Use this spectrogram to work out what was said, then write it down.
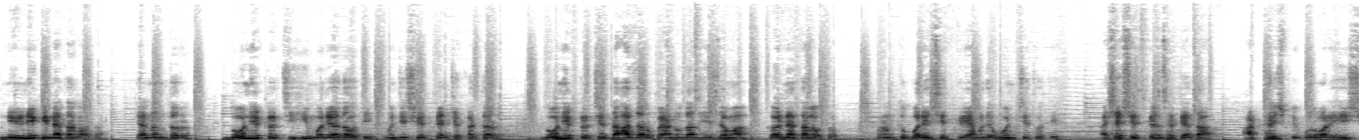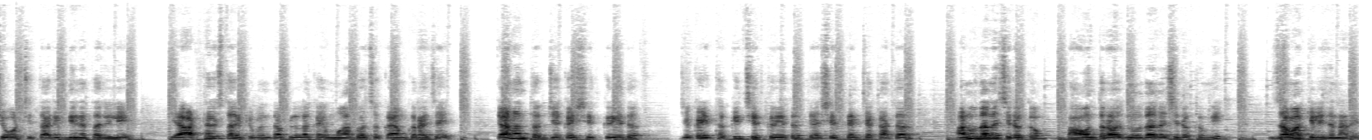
निर्णय घेण्यात आला होता. त्यानंतर दोन हेक्टरची ही मर्यादा होती म्हणजे शेतकऱ्यांच्या खात्यावर दोन हेक्टरचे दहा हजार रुपये अनुदान हे जमा करण्यात आलं होतं. परंतु बरेच शेतकरी यामध्ये वंचित होते. अशा शेतकऱ्यांसाठी आता अठ्ठावीस फेब्रुवारी ही शेवटची तारीख देण्यात आलेली आहे. या अठ्ठावीस तारखेपर्यंत आपल्याला काही महत्त्वाचं काम करायचं आहे. त्यानंतर जे काही शेतकरी येतं जे काही थकीत शेतकरी येतं त्या शेतकऱ्यांच्या खात्यात अनुदानाची रक्कम भावांतर अनुदानाची रक्कम ही जमा केली जाणार आहे.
